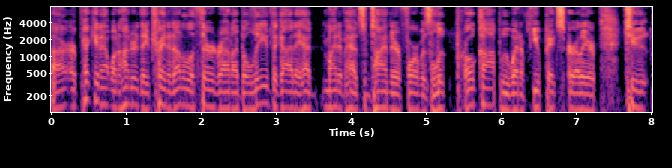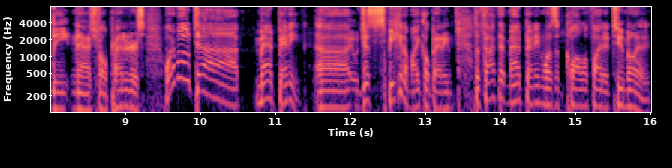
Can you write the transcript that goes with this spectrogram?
are, are, picking at 100. They've traded out of the third round. I believe the guy they had might have had some time there for was Luke Prokop, who went a few picks earlier to the Nashville Predators. What about uh, Matt Benning? Uh, just speaking of Michael Benning, the fact that Matt Benning wasn't qualified at two million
